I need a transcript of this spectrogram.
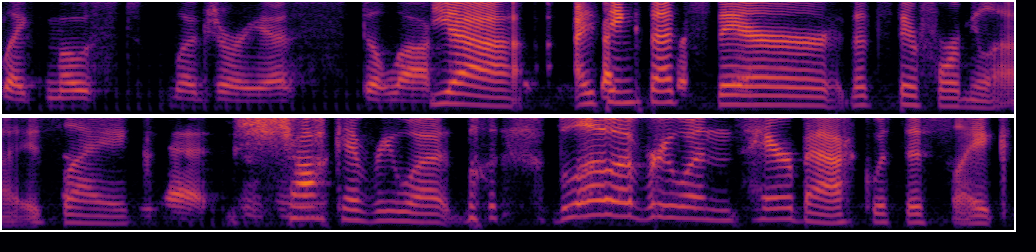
like most luxurious deluxe. yeah. I think that's their that's their formula. Is like. Mhm. shock everyone, blow everyone's hair back with this like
